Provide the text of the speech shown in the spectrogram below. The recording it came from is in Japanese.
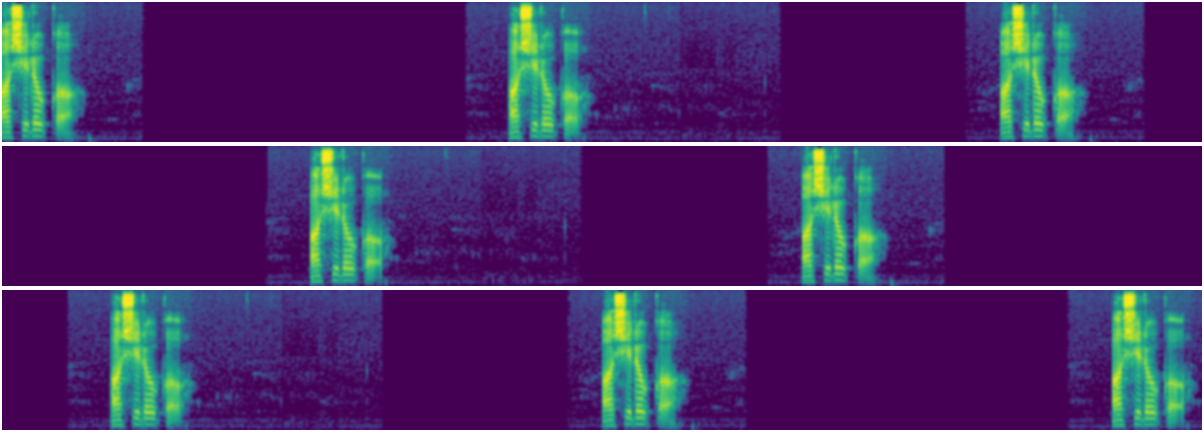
あしろか。あしろか。あしろか。あしろか。あしろか。あしろか。あしろか。あしろか。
